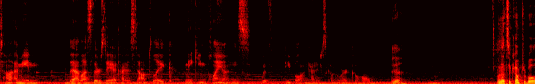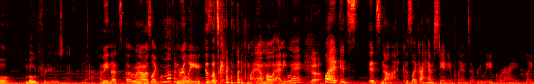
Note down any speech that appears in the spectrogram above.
ton. I mean, yeah, last Thursday I kind of stopped like making plans with people. I kind of just come to work, go home. Yeah. And that's a comfortable mode for you, isn't it? Yeah, I mean that's uh, when I was like, well, nothing really, because that's kind of like my mo anyway. Yeah. But it's it's not because like I have standing plans every week where I like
